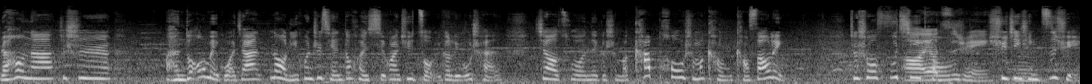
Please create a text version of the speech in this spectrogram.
然后呢，就是很多欧美国家闹离婚之前都很习惯去走一个流程，叫做那个什么 couple 什么 con consulting，就说夫妻去进行咨询，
